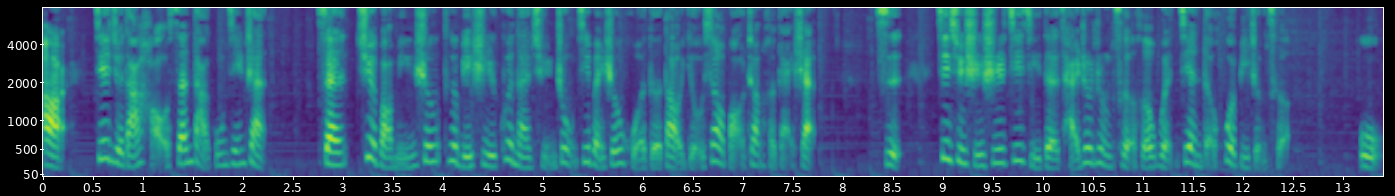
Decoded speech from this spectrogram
二、坚决打好三大攻坚战；三、确保民生，特别是困难群众基本生活得到有效保障和改善；四、继续实施积极的财政政策和稳健的货币政策；五、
